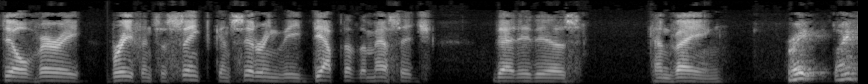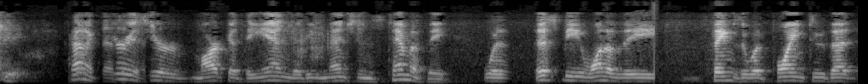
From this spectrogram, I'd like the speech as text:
still very brief and succinct considering the depth of the message that it is conveying. Great, thank you. Kind of curious here, Mark, at the end that he mentions Timothy. Would this be one of the things that would point to that,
